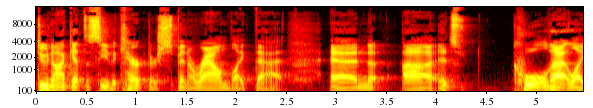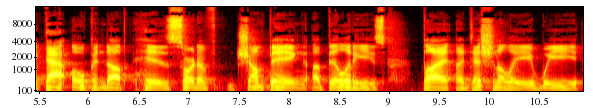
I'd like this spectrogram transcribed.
do not get to see the character spin around like that. And uh, it's cool that like that opened up his sort of jumping abilities. But additionally, we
